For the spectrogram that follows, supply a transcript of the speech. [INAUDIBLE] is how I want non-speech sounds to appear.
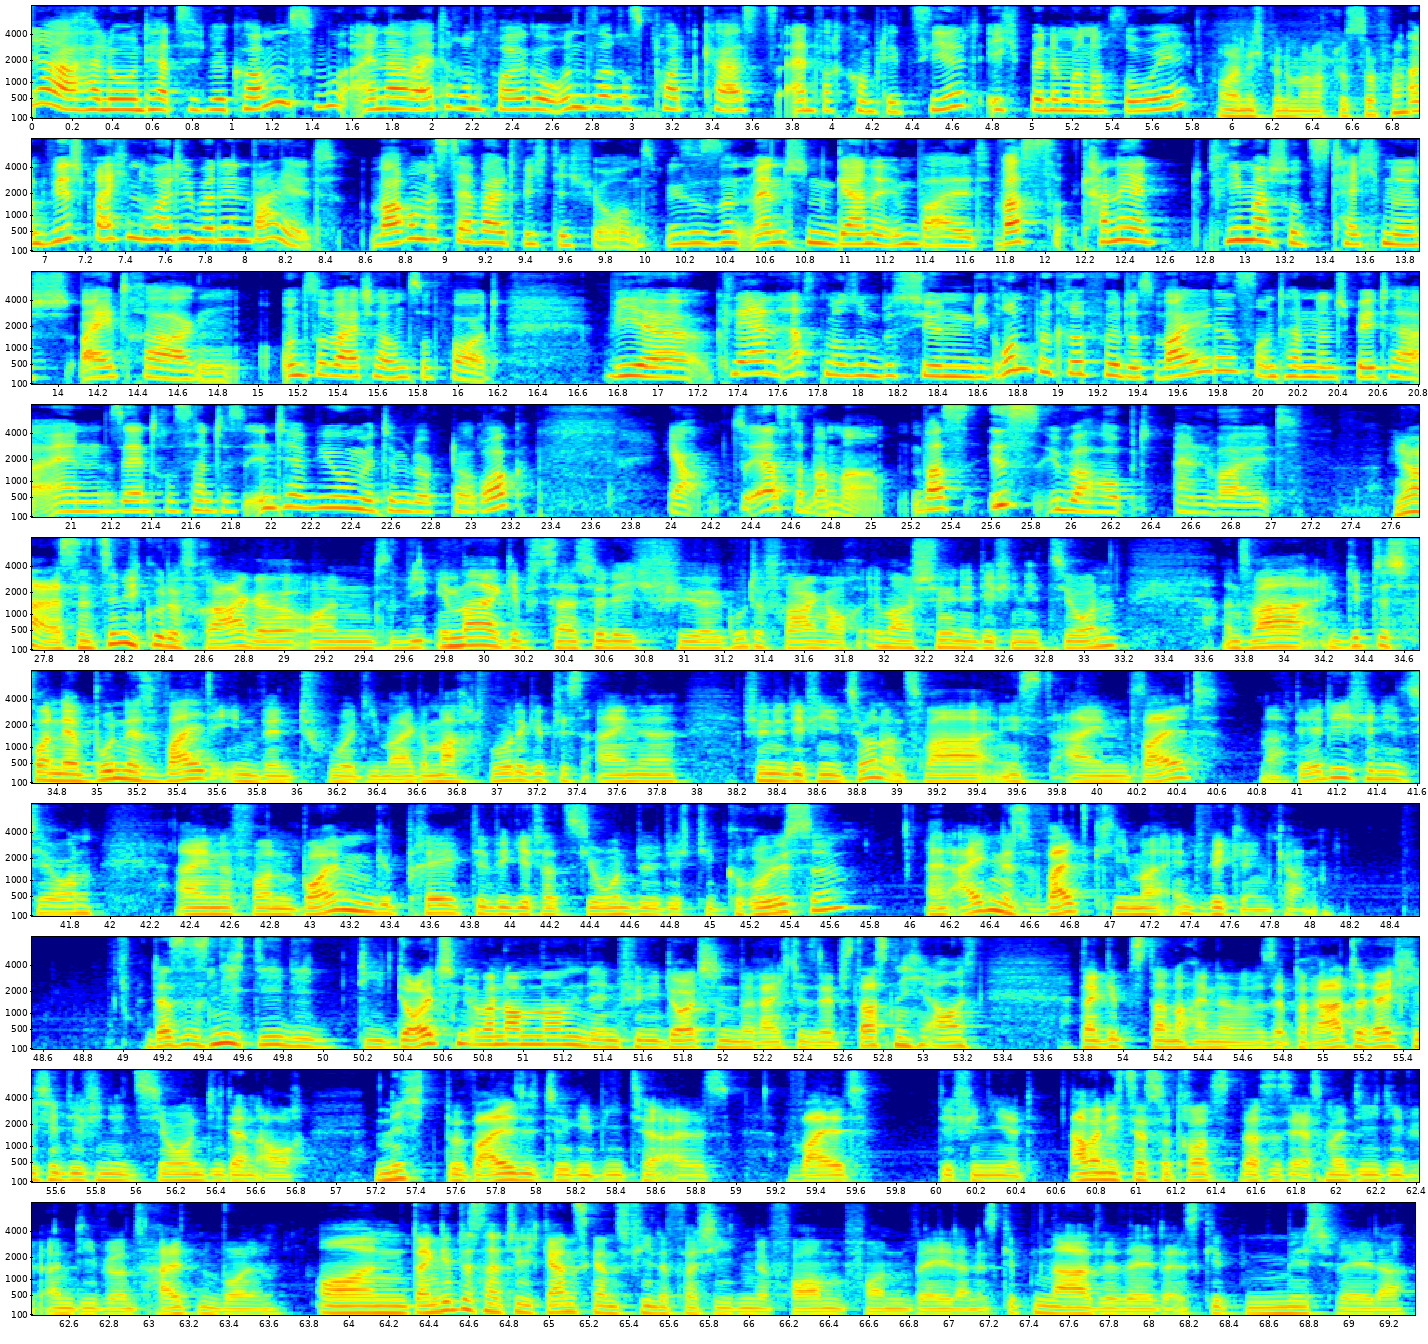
Ja, hallo und herzlich willkommen zu einer weiteren Folge unseres Podcasts Einfach kompliziert. Ich bin immer noch Zoe. Und ich bin immer noch Christopher. Und wir sprechen heute über den Wald. Warum ist der Wald wichtig für uns? Wieso sind Menschen gerne im Wald? Was kann er klimaschutztechnisch beitragen? Und so weiter und so fort. Wir klären erstmal so ein bisschen die Grundbegriffe des Waldes und haben dann später ein sehr interessantes Interview mit dem Dr. Rock. Ja, zuerst aber mal, was ist überhaupt ein Wald? Ja, das ist eine ziemlich gute Frage und wie immer gibt es natürlich für gute Fragen auch immer schöne Definitionen. Und zwar gibt es von der Bundeswaldinventur, die mal gemacht wurde, gibt es eine schöne Definition. Und zwar ist ein Wald nach der Definition eine von Bäumen geprägte Vegetation, die durch die Größe ein eigenes Waldklima entwickeln kann. Das ist nicht die, die die Deutschen übernommen haben, denn für die Deutschen reichte selbst das nicht aus. Da gibt es dann noch eine separate rechtliche Definition, die dann auch nicht bewaldete Gebiete als Wald definiert. Aber nichtsdestotrotz, das ist erstmal die, die, an die wir uns halten wollen. Und dann gibt es natürlich ganz, ganz viele verschiedene Formen von Wäldern. Es gibt Nadelwälder, es gibt Mischwälder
